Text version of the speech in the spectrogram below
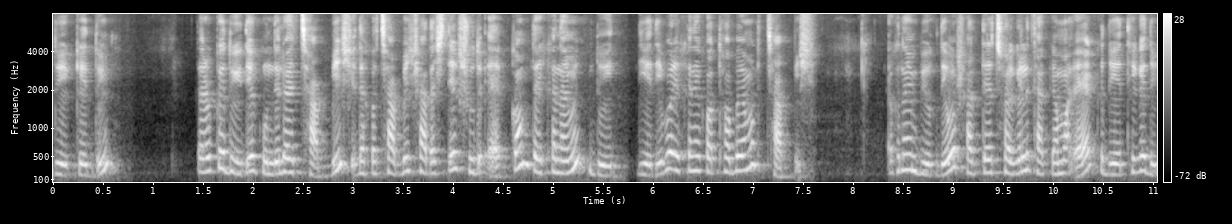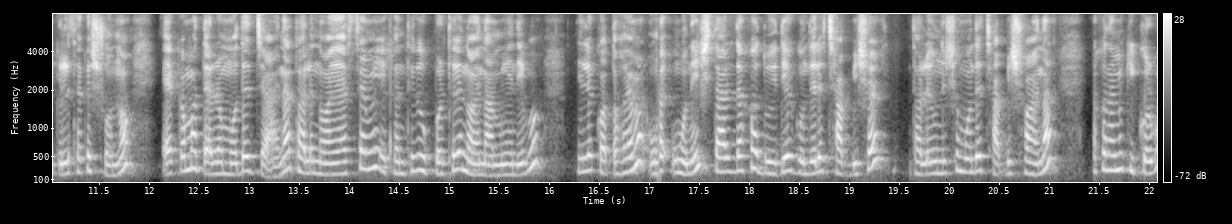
দুই একে দুই। তেরোকে দুই দিয়ে গুণ দিলে হয় ছাব্বিশ। দেখো ছাব্বিশ, সাতাশ দিয়ে শুধু এক কম, তো এখানে আমি দুই দিয়ে দিব। এখানে কত হবে আমার? ছাব্বিশ। এখন আমি বিয়োগ দেবো, সাত থেকে ছয় গেলে থাকে আমার এক, দুই থেকে দুই গেলে থাকে শূন্য। এক আমার তেরোর মধ্যে যায় না, তাহলে নয় আসছে, আমি এখান থেকে উপর থেকে নয় নামিয়ে দিব। নিলে কত হয় আমার? উনিশ। তাহলে দেখো দুই দিয়ে গুণ দিলে ছাব্বিশ হয়, তাহলে উনিশের মধ্যে ছাব্বিশ হয় না। এখন আমি কি করব?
